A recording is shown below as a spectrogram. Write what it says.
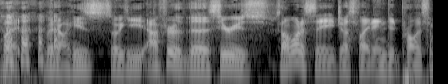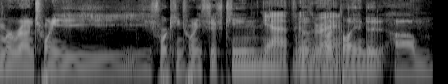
but but no, he's so he after the series. So I want to say Justified ended probably somewhere around 2014, 2015. Yeah, it when feels the run right. probably ended. Um,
